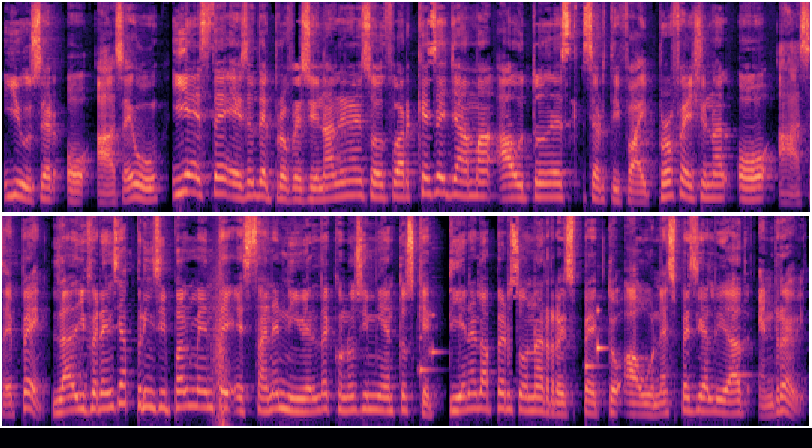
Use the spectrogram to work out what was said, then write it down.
User o ACU y este es el del profesional en el software que se llama Autodesk Certified Professional o ACP. La diferencia principalmente está en el nivel de conocimientos que tiene la persona respecto a una especialidad en Revit.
